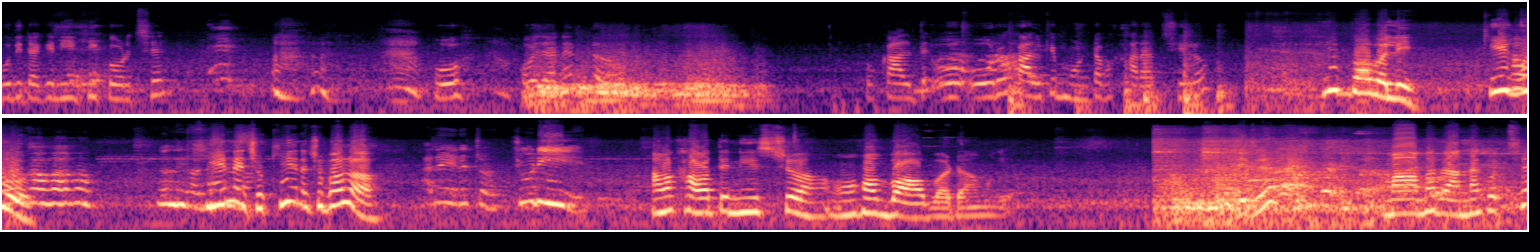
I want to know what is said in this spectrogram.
গদিটাকে নিয়ে কি করছে? ও ও জানেন তো? ও কালতে ও ওরও কালকে মনটা খারাপ ছিল। কি বলি কি গো? কি এনেছো কি এনেছো বলো। আরে, এটা চচ্চড়ি। আমার খাওয়াতে নিয়ে এসছো? হ বাবাটা আমাকে। এই যে, মা আমার রান্না করছে।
